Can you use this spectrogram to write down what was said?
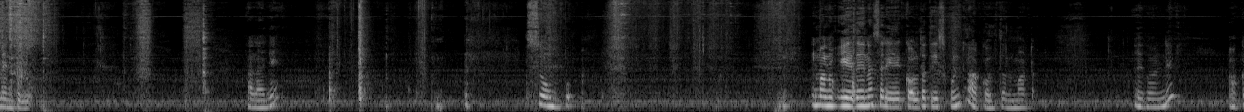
మెంతులు. అలాగే సోంపు. మనం ఏదైనా సరే ఏ కొలత తీసుకుంటే ఆ కొలత అనమాట ఇదిగోండి ఒక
